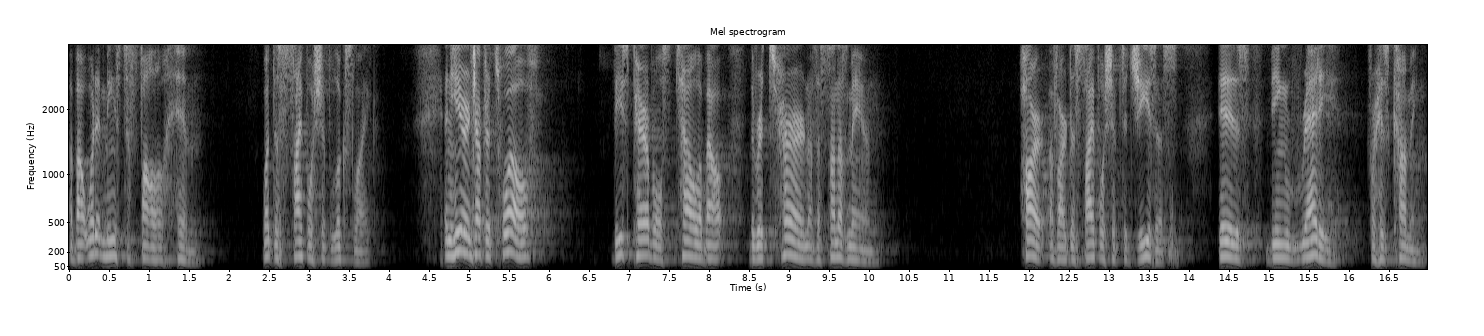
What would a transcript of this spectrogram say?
about what it means to follow him, what discipleship looks like. And here in chapter 12, these parables tell about the return of the Son of Man. Part of our discipleship to Jesus is being ready for his coming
